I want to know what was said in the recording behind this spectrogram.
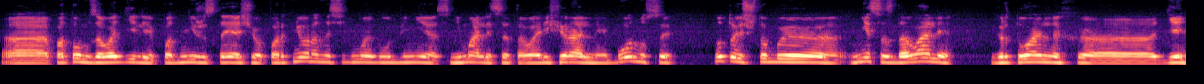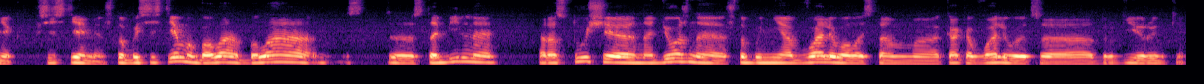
потом заводили под нижестоящего партнера на седьмой глубине, снимали с этого реферальные бонусы. Ну, то есть, чтобы не создавали виртуальных э, денег в системе, чтобы система была, была э, стабильная, растущая, надежная, чтобы не обваливалась там, э, как обваливаются другие рынки.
